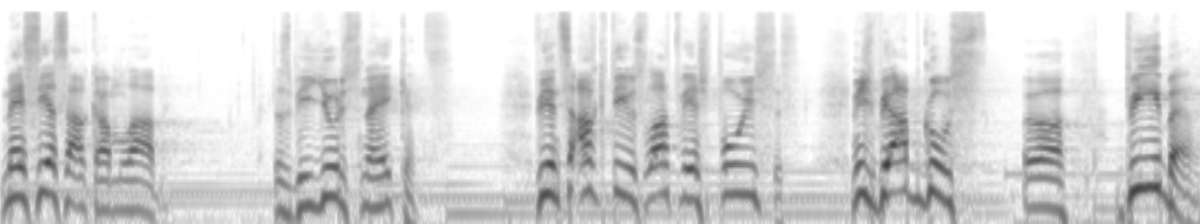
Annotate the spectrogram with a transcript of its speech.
Mēs iesākām labi. Tas bija Juris Neikens, viens aktīvs latviešu puisis. Viņš bija apgūlis uh, Bībeli,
